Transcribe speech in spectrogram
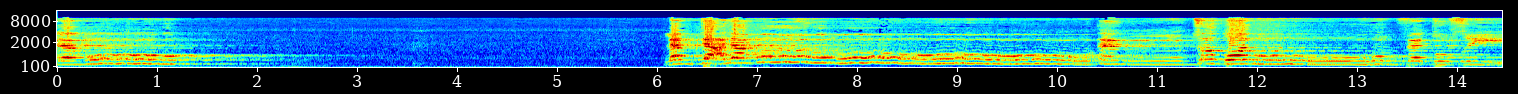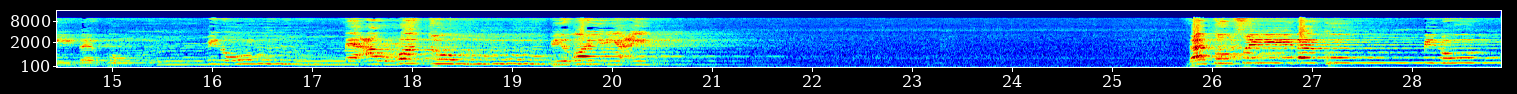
لم تعلموهم لم تعلموهم أن تضروهم فتصيبكم منهم معرة بغير علم. فتصيبكم منهم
